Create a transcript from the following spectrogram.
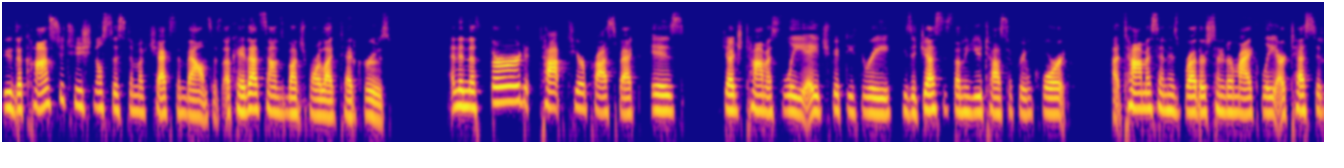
through the constitutional system of checks and balances. Okay, that sounds much more like Ted Cruz. And then the third top tier prospect is Judge Thomas Lee, age 53. He's a justice on the Utah Supreme Court. Uh, Thomas and his brother, Senator Mike Lee, are tested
